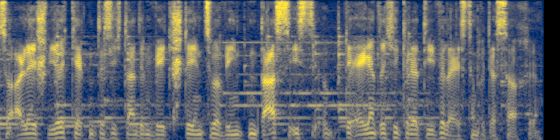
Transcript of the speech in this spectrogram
Also alle Schwierigkeiten, die sich da in den Weg stehen, zu überwinden, das ist die eigentliche kreative Leistung der Sache.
